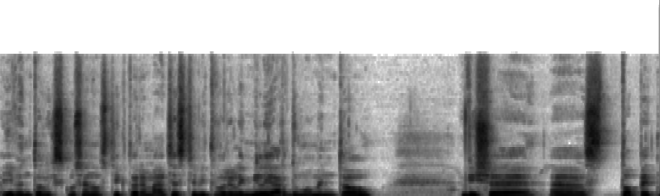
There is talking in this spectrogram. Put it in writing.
eventových skúseností, ktoré máte, ste vytvorili miliardu momentov, vyše 115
